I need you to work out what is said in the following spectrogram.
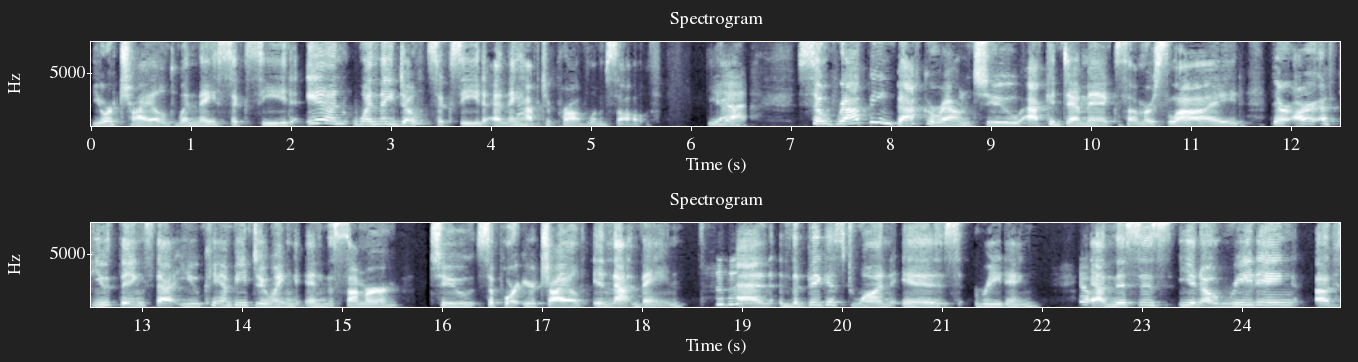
your child when they succeed and when they don't succeed and they have to problem solve. Yeah. yeah. So, wrapping back around to academic summer slide, there are a few things that you can be doing in the summer to support your child in that vein. Mm-hmm. And the biggest one is reading. Yep. And this is, you know, reading of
